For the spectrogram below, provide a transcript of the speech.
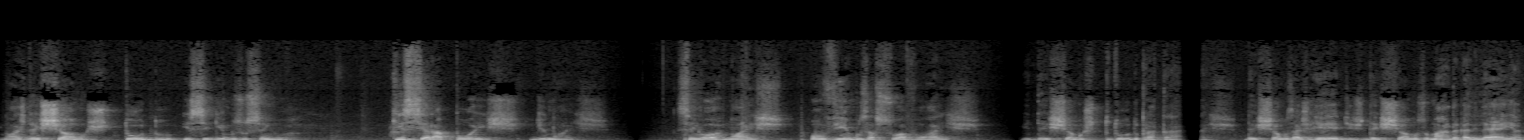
nós deixamos tudo e seguimos o Senhor. Que será, pois, de nós? Senhor, nós ouvimos a Sua voz e deixamos tudo para trás. Deixamos as redes, deixamos o mar da Galileia,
